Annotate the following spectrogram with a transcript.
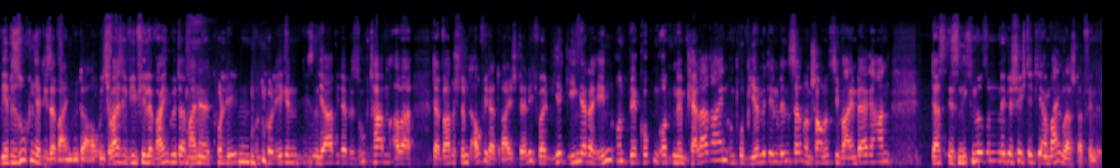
Wir besuchen ja diese Weingüter auch. Ich weiß nicht, wie viele Weingüter meine Kollegen und Kolleginnen diesen Jahr wieder besucht haben, aber das war bestimmt auch wieder dreistellig, weil wir gehen ja dahin und wir gucken unten im Keller rein und probieren mit den Winzern und schauen uns die Weinberge an. Das ist nicht nur so eine Geschichte, die am Weinglas stattfindet.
